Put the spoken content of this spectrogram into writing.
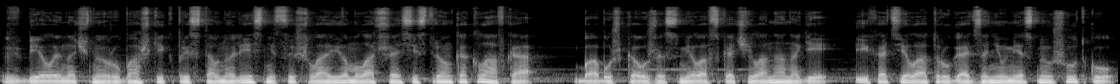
В белой ночной рубашке к приставной лестнице шла ее младшая сестренка Клавка. Бабушка уже смело вскочила на ноги и хотела отругать за неуместную шутку,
